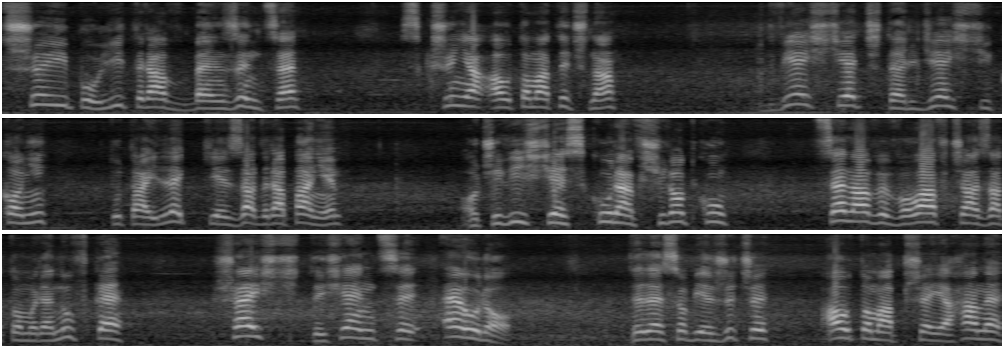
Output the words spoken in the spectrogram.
3,5 litra w benzynce. Skrzynia automatyczna 240 koni. Tutaj lekkie zadrapanie. Oczywiście skóra w środku. Cena wywoławcza za tą renówkę 6000 euro. Tyle sobie życzy. Auto ma przejechane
